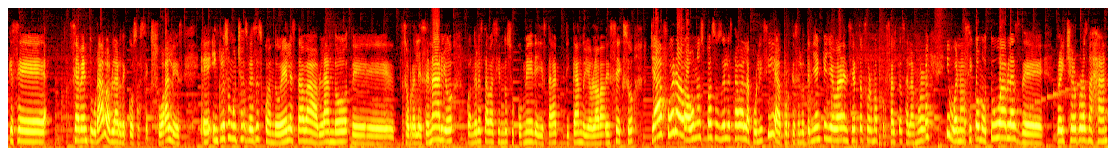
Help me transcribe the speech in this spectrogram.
que se se aventuraba a hablar de cosas sexuales. Eh, incluso muchas veces cuando él estaba hablando de, sobre el escenario, cuando él estaba haciendo su comedia y estaba criticando y hablaba de sexo, ya afuera a unos pasos de él estaba la policía, porque se lo tenían que llevar en cierta forma por faltas a la moral. Y bueno, así como tú hablas de Rachel Brosnahan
